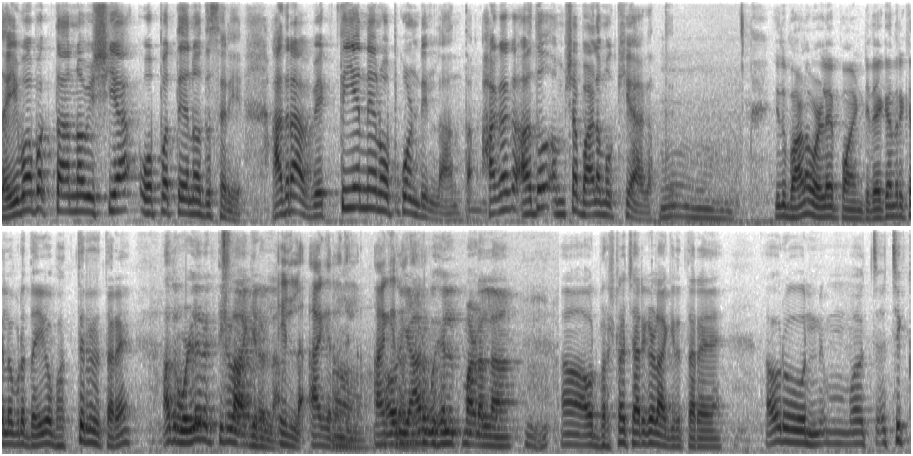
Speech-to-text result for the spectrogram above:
ದೈವಭಕ್ತ ಅನ್ನೋ ವಿಷಯ ಒಪ್ಪತ್ತೆ ಅನ್ನೋದು ಸರಿ. ಆದರೆ ಆ ವ್ಯಕ್ತಿಯನ್ನೇನು ಒಪ್ಕೊಂಡಿಲ್ಲ ಅಂತ. ಹಾಗಾಗಿ ಅದು ಅಂಶ ಭಾಳ ಮುಖ್ಯ ಆಗುತ್ತೆ. ಇದು ಬಹಳ ಒಳ್ಳೆ ಪಾಯಿಂಟ್ ಇದೆ. ಯಾಕಂದ್ರೆ ಕೆಲವೊಬ್ಬರು ದೈವ ಭಕ್ತರು ಇರ್ತಾರೆ ಆದ್ರೆ ಒಳ್ಳೆ ವ್ಯಕ್ತಿಗಳಾಗಿರಲ್ಲ ಇಲ್ಲ ಆಗಿರೋದಿಲ್ಲ. ಅವ್ರು ಯಾರಿಗೂ ಹೆಲ್ಪ್ ಮಾಡಲ್ಲ. ಅವ್ರು ಭ್ರಷ್ಟಾಚಾರಿಗಳಾಗಿರ್ತಾರೆ. ಅವರು ಚಿಕ್ಕ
